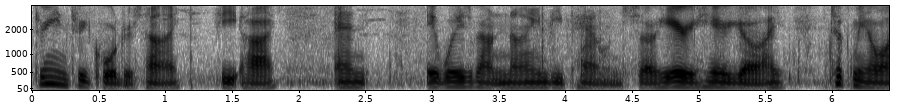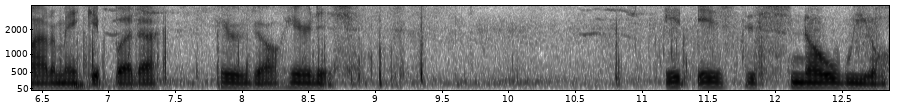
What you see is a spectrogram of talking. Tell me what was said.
three and three quarters high feet high, and it weighs about 90 pounds. So here here you go. I, it took me a while to make it, but uh, here we go. Here it is. It is the snow wheel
